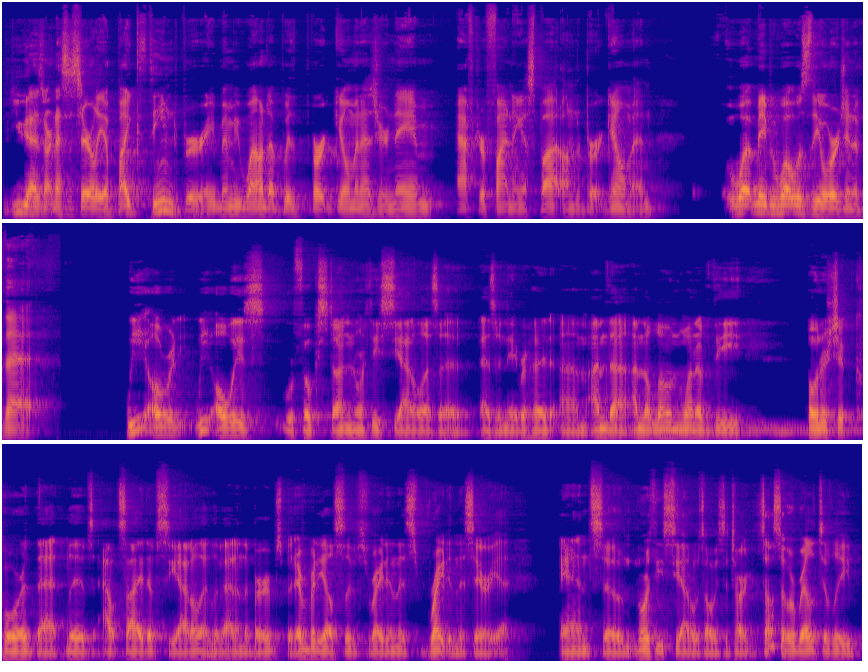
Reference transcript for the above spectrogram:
You guys aren't necessarily a bike themed brewery, but we wound up with Burke Gilman as your name after finding a spot on the Burke Gilman. What maybe what was the origin of that? we already we always were focused on Northeast Seattle as a as a neighborhood. Um, I'm the I'm the lone one of the ownership core that lives outside of Seattle. I live out in the burbs, but everybody else lives right in this right in this area. And so Northeast Seattle was always a target. It's also a relatively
